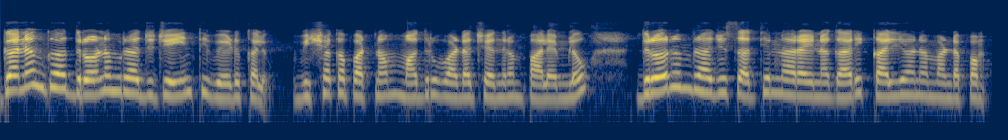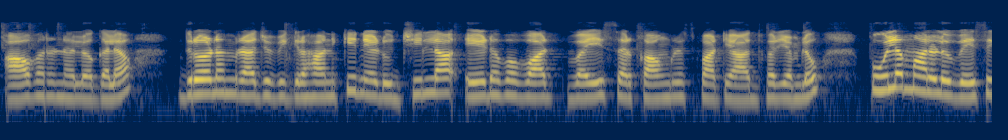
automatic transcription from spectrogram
ఘనంగా ద్రోణంరాజు జయంతి వేడుకలు. విశాఖపట్నం మధురవాడ చంద్రంపాలెంలో ద్రోణంరాజు సత్యనారాయణ గారి కళ్యాణ మండపం ఆవరణలో గల ద్రోణంరాజు విగ్రహానికి నేడు జిల్లా ఏడవ వార్డ్ వైఎస్ఆర్ కాంగ్రెస్ పార్టీ ఆధ్వర్యంలో పూలమాలలు వేసి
